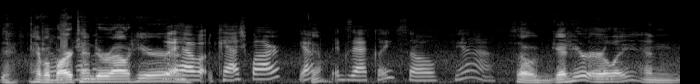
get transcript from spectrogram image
Yeah, have a bartender out here. We have a cash bar. Yeah, Yeah. exactly. So yeah, so get here early and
